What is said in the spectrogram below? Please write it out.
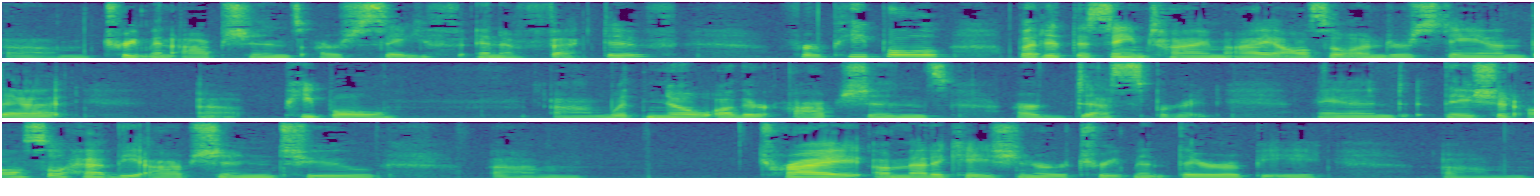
um, treatment options are safe and effective for people, but at the same time, I also understand that uh, people um, with no other options are desperate, and they should also have the option to um, try a medication or a treatment therapy um,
